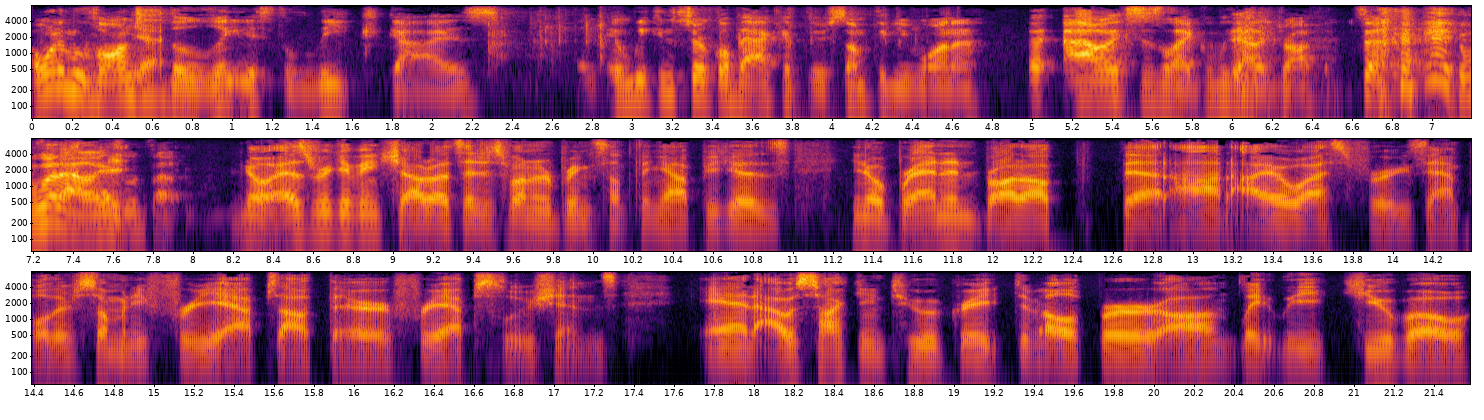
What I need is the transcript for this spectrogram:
I want to move on Yeah. to the latest leak, guys, and, and we can circle back if there's something you wanna. Uh, Alex is like, we gotta drop it. So, what, Alex? I- What's up? No, as we're giving shoutouts, I just wanted to bring something up because, you know, Brandon brought up that on iOS, for example, there's so many free apps out there, free app solutions. And I was talking to a great developer um, lately, Cubo.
